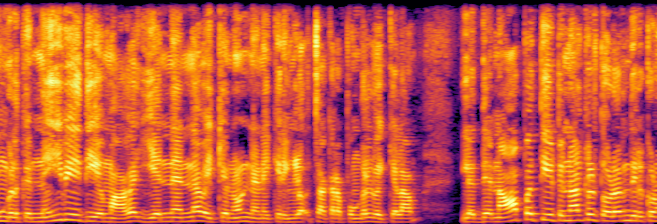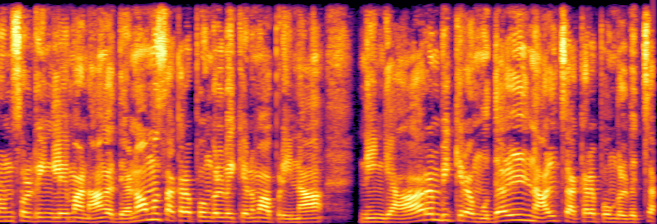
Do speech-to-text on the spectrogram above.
உங்களுக்கு நெய்வேத்தியமாக என்னென்ன வைக்கணும்னு நினைக்கிறீங்களோ சக்கரை பொங்கல் வைக்கலாம். இல்லை தி நாற்பத்தி எட்டு நாட்கள் தொடர்ந்து இருக்கணும்னு சொல்கிறீங்களேம்மா நாங்கள் தினமும் சக்கரை பொங்கல் வைக்கணுமா அப்படின்னா நீங்கள் ஆரம்பிக்கிற முதல் நாள் சக்கரை பொங்கல் வச்சு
